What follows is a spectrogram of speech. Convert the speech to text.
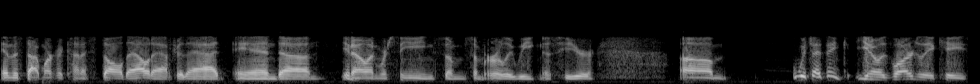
And the stock market kind of stalled out after that, and um, you know, and we're seeing some some early weakness here, um, which I think you know is largely a case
